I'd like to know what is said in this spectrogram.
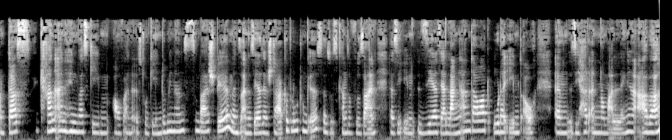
Und das kann einen Hinweis geben auf eine Östrogendominanz zum Beispiel, wenn es eine sehr, sehr starke Blutung ist. Also es kann so sein, dass sie eben sehr, sehr lang andauert oder eben auch, ähm, sie hat eine normale Länge, aber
